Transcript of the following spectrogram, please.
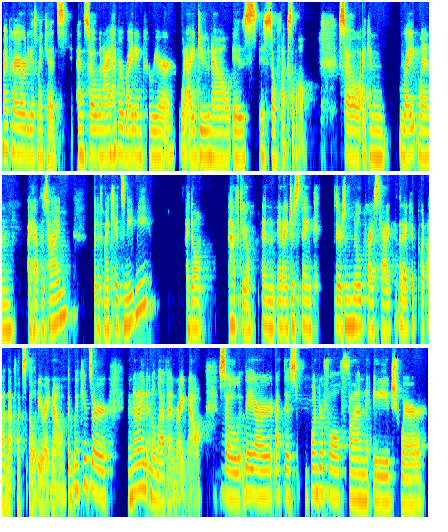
my priority is my kids. And so when I have a writing career, what I do now is is so flexible. So I can write when I have the time, but if my kids need me, I don't have to. And and I just think there's no price tag that I could put on that flexibility right now. That my kids are 9 and 11 right now. Mm-hmm. So they are at this wonderful fun age where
